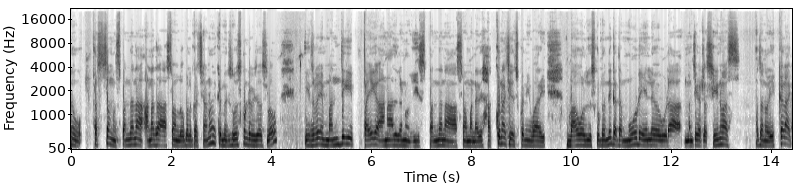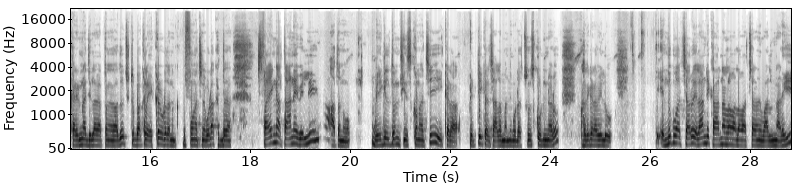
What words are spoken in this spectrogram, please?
నేను ప్రస్తుతం స్పందన అనాథ ఆశ్రమం లోపలికి వచ్చాను. ఇక్కడ మీరు చూసుకుంటే విజువల్స్లో ఇరవై మందికి పైగా అనాథలను ఈ స్పందన ఆశ్రమం అనేది హక్కున చేర్చుకొని వారి బాగోలు చూసుకుంటుంది. గత మూడు ఏళ్ళుగా కూడా మంచిగట్ల శ్రీనివాస్ అతను ఎక్కడ కరీంనగర్ జిల్లా వ్యాప్తంగా కాదు చుట్టుపక్కల ఎక్కడ కూడా తనకు ఫోన్ వచ్చినా కూడా అక్కడ స్వయంగా తానే వెళ్ళి అతను వెహికల్తో తీసుకొని వచ్చి ఇక్కడ పెట్టి ఇక్కడ చాలా మంది కూడా చూసుకుంటున్నాడు. ఒకసారి ఇక్కడ వీళ్ళు ఎందుకు వచ్చారు? ఎలాంటి కారణాల వల్ల వచ్చారని వాళ్ళని అడిగి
